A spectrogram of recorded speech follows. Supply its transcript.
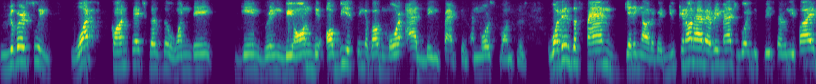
reverse swing. What context does the one day game bring beyond the obvious thing about more ads being packed in and more sponsors? What is the fan getting out of it? You cannot have every match going to 375.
